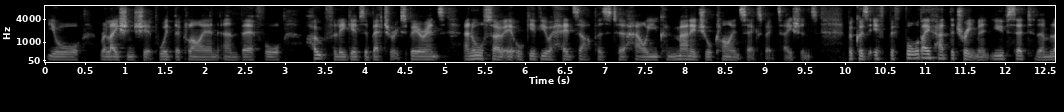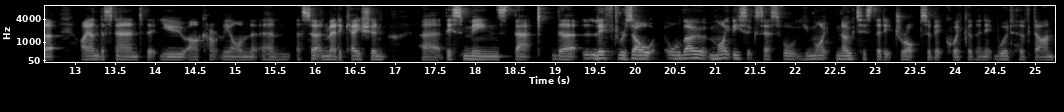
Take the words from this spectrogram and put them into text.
your relationship with the client and therefore hopefully gives a better experience. And also it will give you a heads up as to how you can manage your clients expectations. Because if before they've had the treatment you've said to them look i understand that you are currently on um, a certain medication. Uh, this means that the lift result, although it might be successful, you might notice that it drops a bit quicker than it would have done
